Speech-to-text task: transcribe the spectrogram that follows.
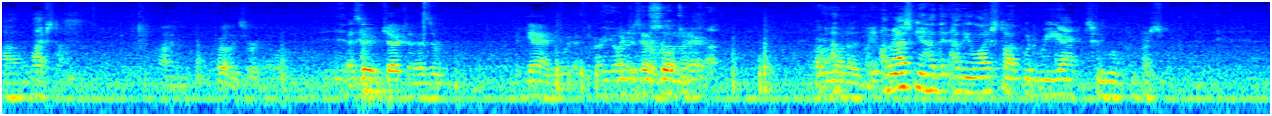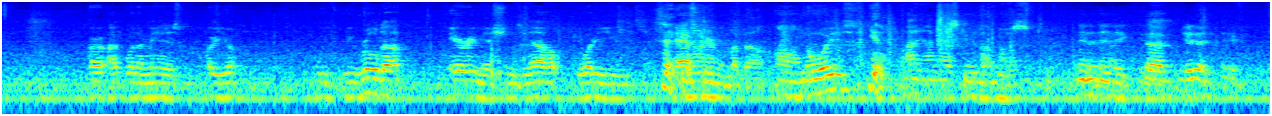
uh, livestock? I'm fairly certain it will. As an objection, as a, again, Are you we're on just a gonna rule on subject? air. Are you on I'm a, I'm asking how the, how the livestock would react to a compressor. Or, I- what I mean is, are you, we, we ruled out air emissions, now what are you Second, asking Honor. them about? Um, Noise? Yeah, I, I'm asking about noise. And, and Uh, yeah, If,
